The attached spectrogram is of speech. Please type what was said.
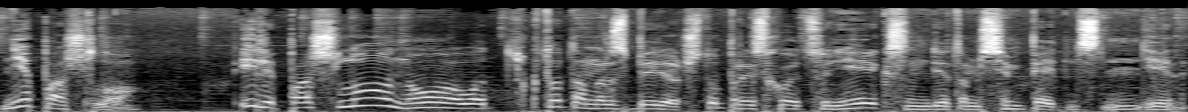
не пошло. Или пошло, но вот кто там разберет, что происходит с Sony Ericsson, где там 7 пятниц на неделе.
